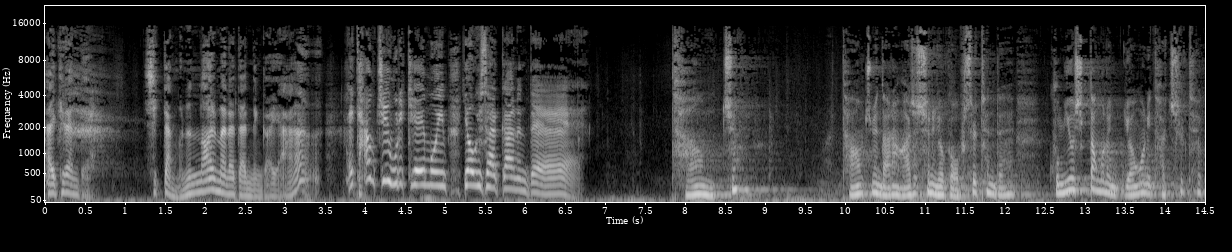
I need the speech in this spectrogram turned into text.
아이, 그런데 식당 문은 얼마나 닫는 거야? 아이, 다음 주에 우리 개 모임 여기서 할까 하는데. 다음 주? 다음 주면 나랑 아저씨는 여기 없을 텐데 구미호 식당 문은 영원히 닫힐 테고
